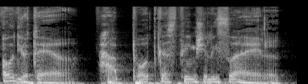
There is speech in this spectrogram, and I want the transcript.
עוד יותר, הפודקאסטים של ישראל.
